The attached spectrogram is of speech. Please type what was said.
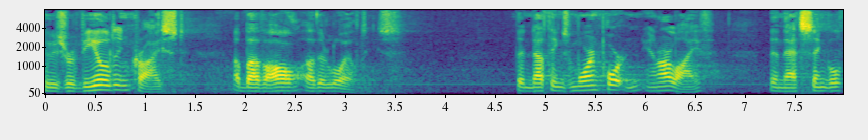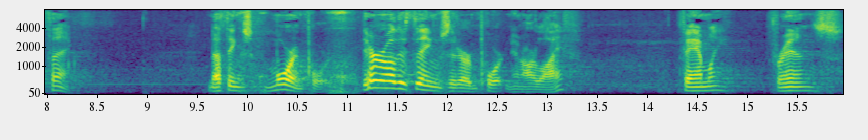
who is revealed in Christ above all other loyalties. That nothing's more important in our life than that single thing. Nothing's more important. There are other things that are important in our life family, friends,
